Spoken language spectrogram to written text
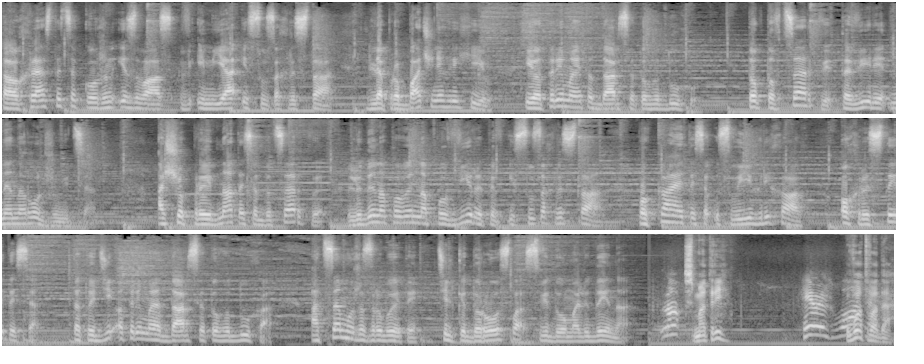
та охреститься кожен із вас в ім'я Ісуса Христа для пробачення гріхів і отримаєте дар Святого Духу. Тобто в церкві та вірі не народжуються. А щоб приєднатися до церкви, людина повинна повірити в Ісуса Христа, покаятися у своїх гріхах, охреститися та тоді отримає дар Святого Духа. А це може зробити тільки доросла, свідома людина. Смотри, вот вода.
